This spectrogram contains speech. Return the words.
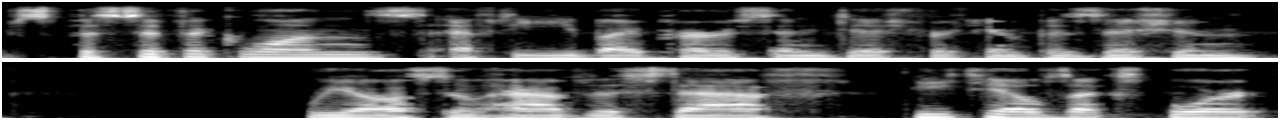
specific ones, FTE by person, district, and position. We also have the staff details export.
